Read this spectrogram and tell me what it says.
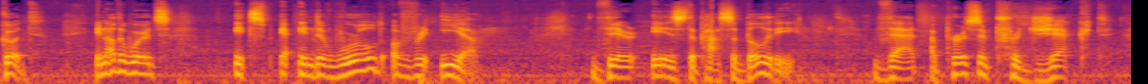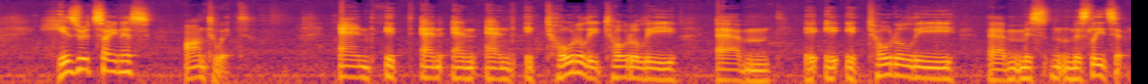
good. In other words, it's in the world of Re'iyah, there is the possibility that a person project his ritziness onto it and it and and and it totally totally um, it, it, it, totally uh, mis- misleads him.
